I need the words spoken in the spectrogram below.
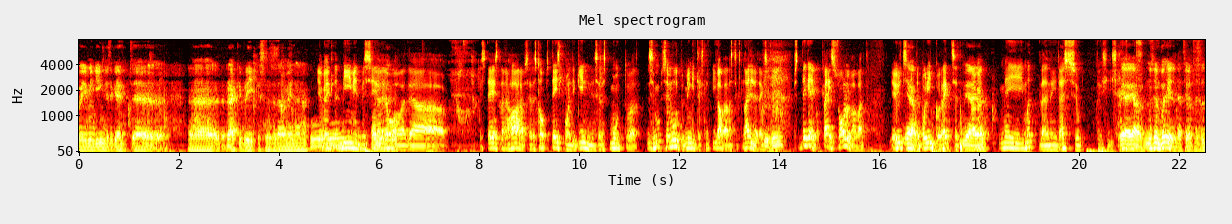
või mingi inglise keelt äh, rääkiv riik, kes on seda meile nagu. ja kõik need miimid, mis siia jõuavad ja sest eestlane haarab sellest hoopis teistmoodi kinni ja sellest muutuvad, see, see muutub mingiteks igapäevasteks naljadeks mm, -hmm. mis on tegelikult päris solvavad ja üldse Jaa. mitte poliitkorrektsed, Jaa, aga jaa. me ei mõtle neid asju tõsiselt. ja, ja no see on põhiline, et sa ei võta seda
